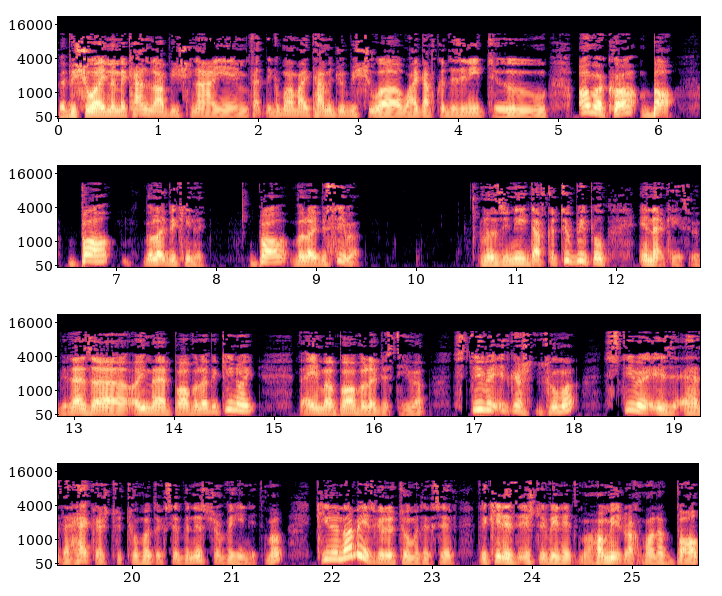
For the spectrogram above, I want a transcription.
Rabbi Shua im mekan la bishnayim. Fet the Gemara by Tamid Rabbi Shua. Why dafka does it need two? Omakra ba ba v'loy b'kinoi ba v'loy b'sira. Because you need dafka two people in that case. Rabbi Leza, Oime, Bavale Bekinoi, Ve'ema, Bavale Bestira. Stira Itkash Tuma. Stira is, has a hekash to Tuma, Tiksiv Venistra Vehinitma. Kino Nami is going to Tuma, Tiksiv. Vekin is Ishta Vehinitma. Hamid Rachmana Ba.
